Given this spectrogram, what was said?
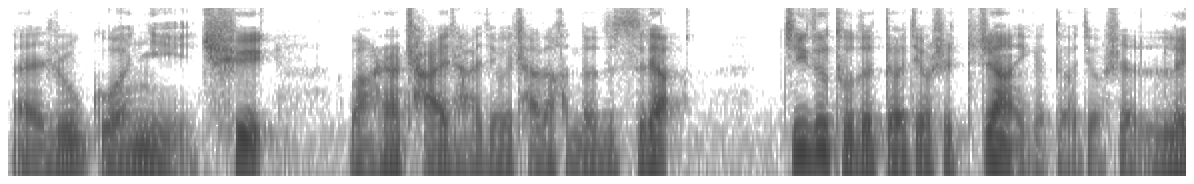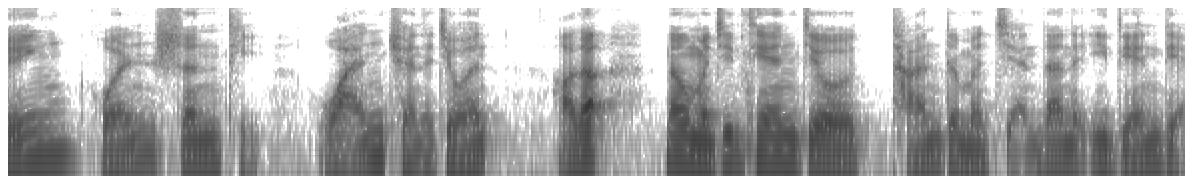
呃，如果你去网上查一查，就会查到很多的资料。基督徒的得救是这样一个得救，是灵魂身体完全的救恩。好的。那我们今天就谈这么简单的一点点，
